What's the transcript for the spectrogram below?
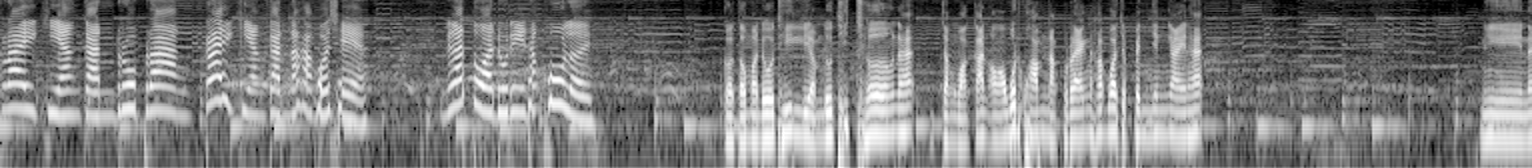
ใกล้เคียงกันรูปร่าง ใกล้เคียงกันนะคะโคชเช เนื้อตัวดูดีทั้งคู่เลย ก็ต้องมาดูที่เหลี่ยมดูที่เชิงนะฮะ จังหวะการออกอาวุธความหนักแรงนะครับ ว่าจะเป็นยังไงนะฮะนี่ใน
